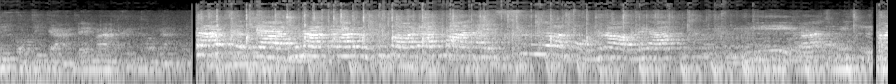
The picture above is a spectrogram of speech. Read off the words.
พิกลพิการได้มากขึ้นเท่านั้นรับสัญญาณรับนะคะหลวงคุณบอสรับมาในเสื้อของเรานะครับนี่ราชวิถีมา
